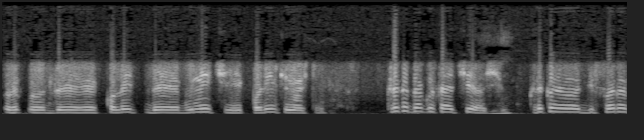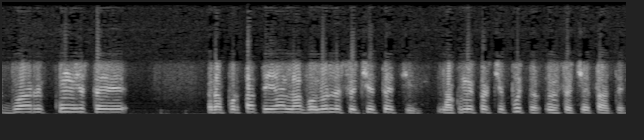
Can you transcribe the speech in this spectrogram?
uh, de colegi, de bunicii, părinții noștri, cred că dragostea e aceeași. Mm-hmm. Cred că diferă doar cum este raportată ea la valorile societății, la cum e percepută în societate.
